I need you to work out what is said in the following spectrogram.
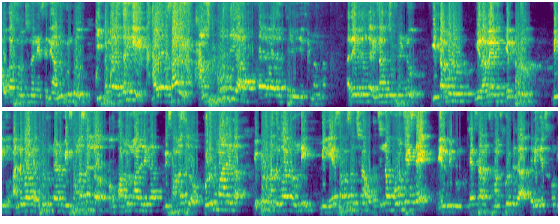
అవకాశం వచ్చిందనేసి నేను అనుకుంటూ ఈ పెద్దలందరికీ మరొకసారి మనస్ఫూర్తిగా ధన్యవాదాలు తెలియజేస్తున్నాను. అదే విధంగా ఇందాక చూసినట్టు ఈ తమ్ముడు మీ రమేష్ ఎప్పుడు మీకు అందుబాటులో ఎప్పుడు ఉంటాడు? మీ సమస్యల్లో ఒక తమ్ముడు మాదిరిగా మీ సమస్యలో కొడుకు మాదిరిగా ఎప్పుడు అందుబాటులో ఉండి మీకు ఏ సమస్య వచ్చినా ఒక చిన్న ఫోన్ చేస్తే నేను మీకు చేస్తానని మనస్ఫూర్తిగా తెలియజేసుకుంటే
